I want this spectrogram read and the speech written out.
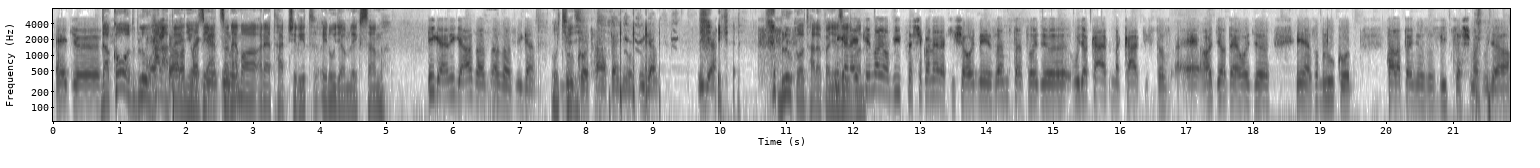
egy De a Cold Blue Jalapenos játsza, nem a Red Hot Chili-t, én úgy emlékszem. igen, igen, azaz, azaz, igen. Úgyhogy- Blue Coat Jalapenos, igen. Igen. Igen. Blue Cold Jalapenos, Igen, egyébként nagyon viccesek a nevek is, ahogy nézem, tehát hogy uh, ugye a Kált meg Káltiszt az e, adja, de hogy uh, én ez a Blue Code Jalapenos az vicces, meg ugye a...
